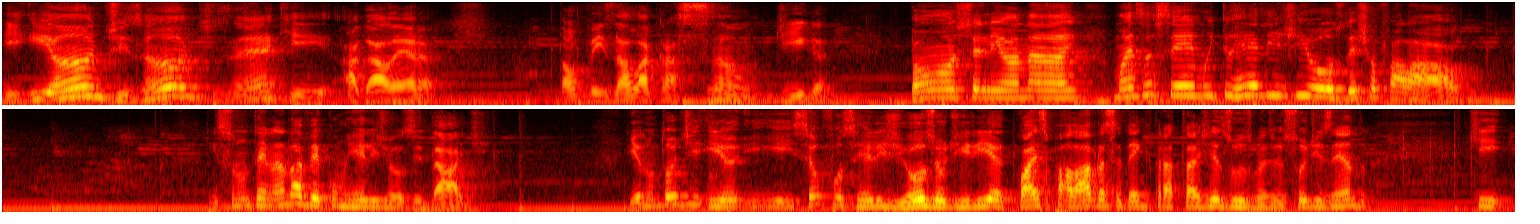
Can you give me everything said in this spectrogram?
E, e, antes, antes, né, que a galera, talvez da lacração, diga: Poxa, Leonai, mas você é muito religioso. Deixa eu falar algo. Isso não tem nada a ver com religiosidade. E eu não tô de, e, e se eu fosse religioso, eu diria quais palavras você tem que tratar Jesus, mas eu estou dizendo que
